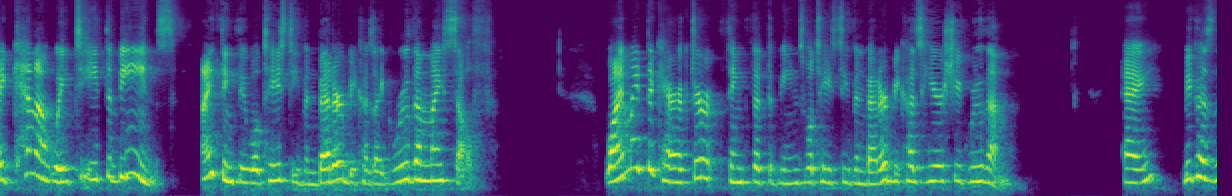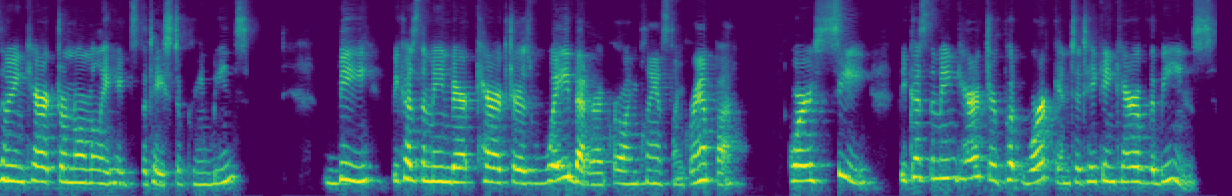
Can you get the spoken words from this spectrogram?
I cannot wait to eat the beans. I think they will taste even better because I grew them myself. Why might the character think that the beans will taste even better because he or she grew them? A, because the main character normally hates the taste of green beans. B, because the main character is way better at growing plants than Grandpa. Or C, because the main character put work into taking care of the beans.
